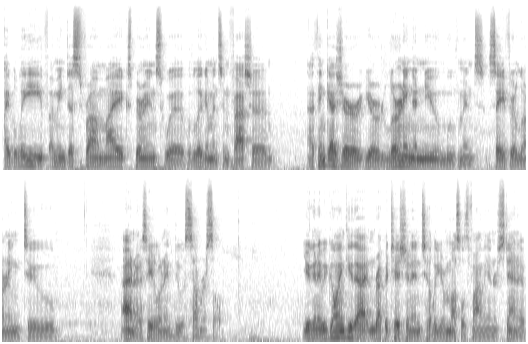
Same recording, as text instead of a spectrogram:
I believe. I mean, just from my experience with, with ligaments and fascia, I think as you're you're learning a new movement, say if you're learning to, I don't know, say you're learning to do a somersault, you're going to be going through that in repetition until your muscles finally understand it.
